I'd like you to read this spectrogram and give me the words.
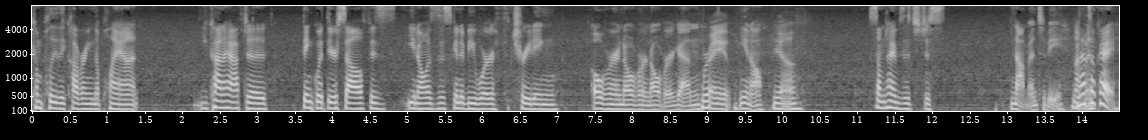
completely covering the plant, you kind of have to think with yourself is, you know, is this going to be worth treating over and over and over again? Right. You know, Yeah. sometimes it's just not meant to be. Not and that's meant- okay.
